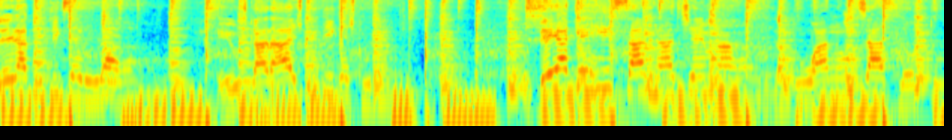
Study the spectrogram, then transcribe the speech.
Teratutik zerura, euskara eskutik eskura. Odeak egizan atxeman, delatuan untzaz lotu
